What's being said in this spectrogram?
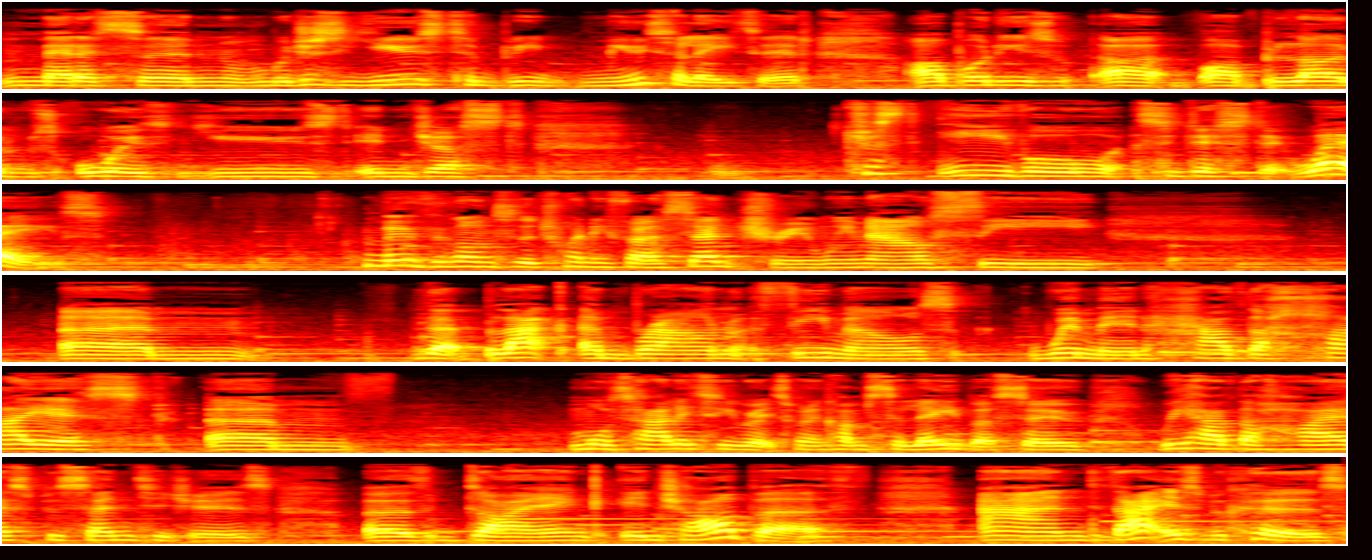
medicine were just used to be mutilated. Our bodies, uh, our blood was always used in just just evil, sadistic ways. Moving on to the 21st century, we now see um, that black and brown females, women, have the highest um, mortality rates when it comes to labor. So we have the highest percentages of dying in childbirth. And that is because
